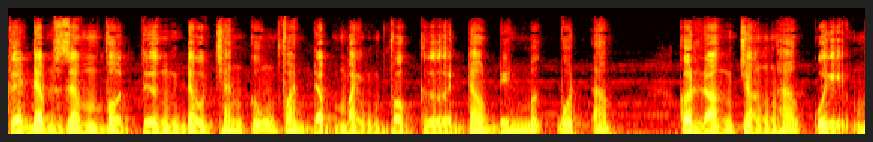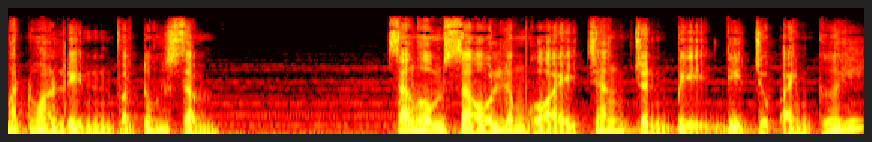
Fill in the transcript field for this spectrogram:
Cửa đập dầm vào tường đầu trăng cũng vặn đập mạnh vào cửa đau đến mức bút óc Còn loạn chẳng há quỷ mắt hoa lên và tối sầm. Sáng hôm sau, Lâm gọi Trang chuẩn bị đi chụp ảnh cưới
